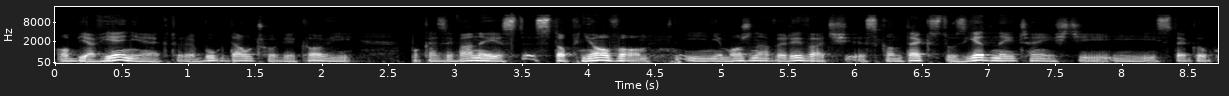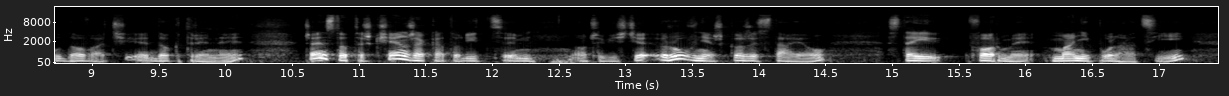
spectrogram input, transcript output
objawienie, które Bóg dał człowiekowi, pokazywane jest stopniowo i nie można wyrywać z kontekstu z jednej części i z tego budować doktryny. Często też księża katolicy oczywiście również korzystają z tej formy manipulacji, e,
